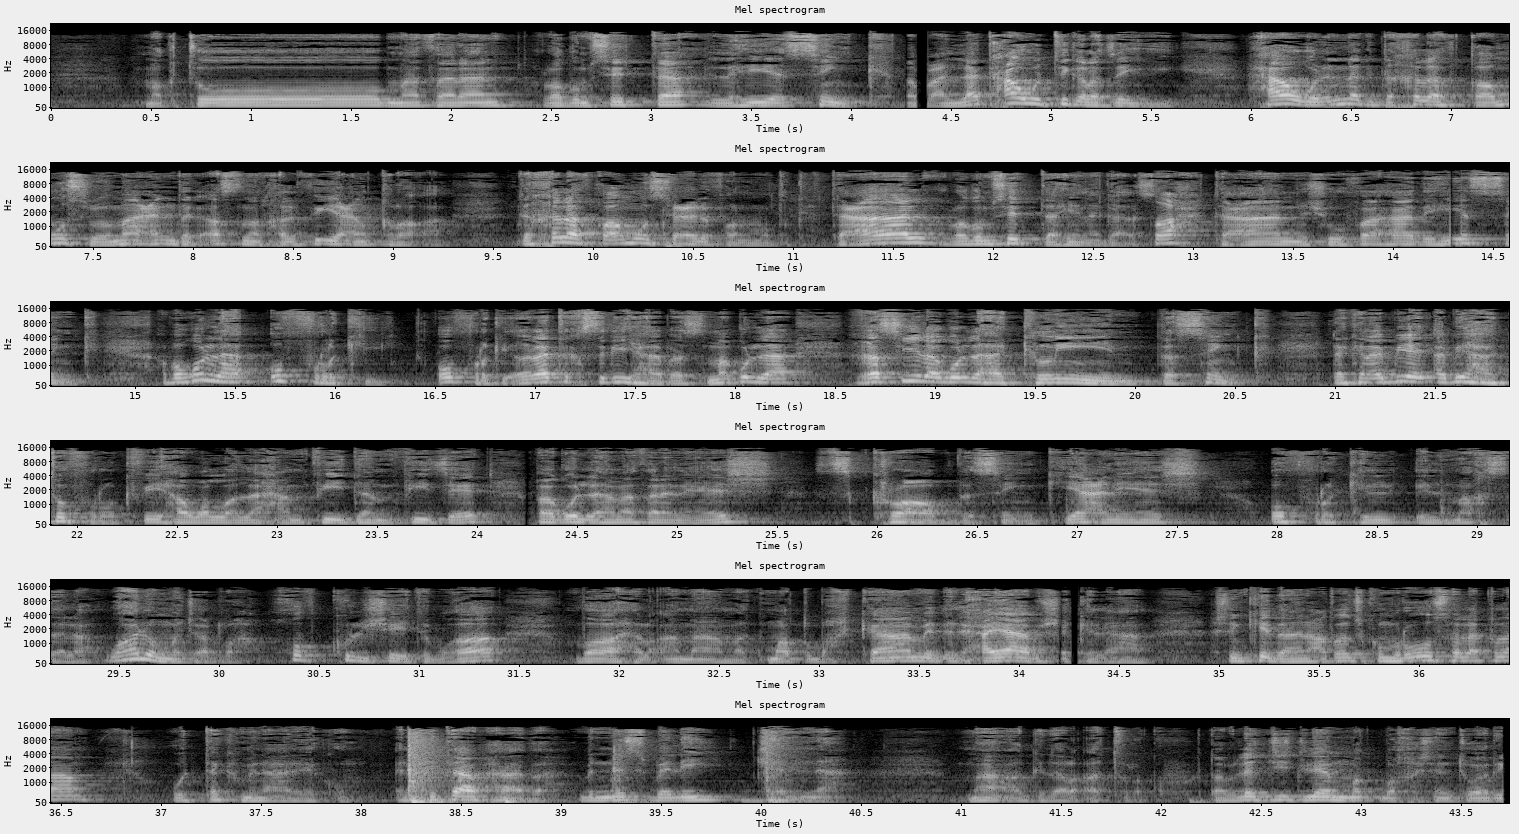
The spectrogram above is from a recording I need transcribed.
مكتوب مثلا رقم ستة اللي هي سينك. طبعا لا تحاول تقرأ زيي. حاول إنك تدخلها في قاموس لو ما عندك أصلا خلفية عن القراءة. دخلها في قاموس تعرف النطق. تعال رقم ستة هنا قال صح؟ تعال نشوفها. هذه هي ال sink. ابى أقول لها أفركي. أفركي. لا تغسليها بس ما أقول لها غسيل أقول لها clean the sink لكن أبي أبيها تفرك فيها. والله لحم في دم في زيت. فأقول لها مثلا إيش؟ scrub the sink يعني إيش؟ افرك المغسلة. وهلم جره خذ كل شيء تبغاه ظاهر أمامك. مطبخ كامل. الحياة بشكل عام. عشان كذا أنا أعطيتكم رؤوس الأقلام والتكملة عليكم. الكتاب هذا بالنسبة لي جنة. ما أقدر أتركه. طيب ليش جيت لين مطبخ عشان توري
